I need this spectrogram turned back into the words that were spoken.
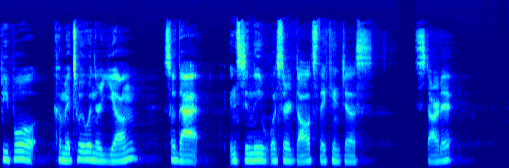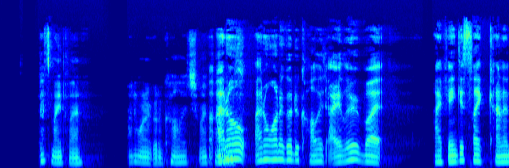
people commit to it when they're young so that instantly once they're adults they can just start it. That's my plan. I don't want to go to college. My plan I don't I don't want to go to college either, but I think it's like kind of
